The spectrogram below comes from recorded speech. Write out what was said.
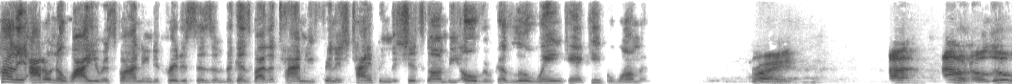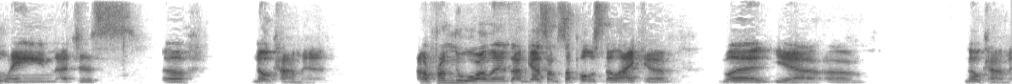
Honey, I don't know why you're responding to criticism because by the time you finish typing, the shit's gonna be over because Lil Wayne can't keep a woman. Right. I I don't know, Lil Wayne. I just uh, no comment. I'm from New Orleans. I guess I'm supposed to like him, but yeah, um, no comment.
